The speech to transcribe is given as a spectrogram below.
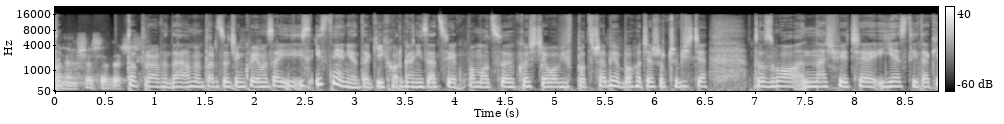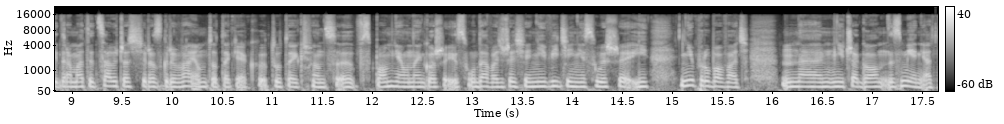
Kłaniam się serdecznie. To prawda. My bardzo dziękujemy za istnienie takich organizacji jak Pomoc Kościołowi w Potrzebie, bo chociaż oczywiście to zło na świecie jest i takie dramaty cały czas się rozgrywają, to tak jak tutaj ksiądz wspomniał, najgorzej jest udawać, że się nie widzi, nie słyszy i nie próbować mm, niczego zmieniać.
